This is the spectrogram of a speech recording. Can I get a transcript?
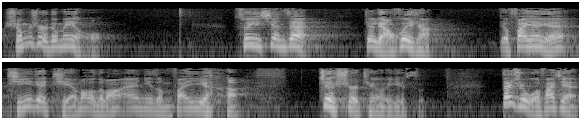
什么事都没有。所以现在这两会上。这发言人提这铁帽子王，哎，你怎么翻译啊？这事儿挺有意思。但是我发现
